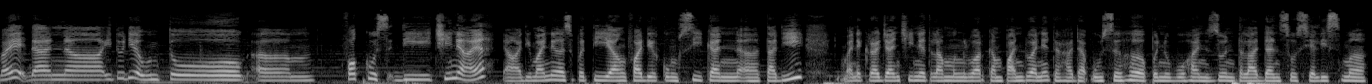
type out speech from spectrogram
Baik dan uh, itu dia untuk um, fokus di China ya. Uh, di mana seperti yang Fadil kongsikan uh, tadi, di mana kerajaan China telah mengeluarkan panduan ya terhadap usaha penubuhan zon teladan sosialisme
